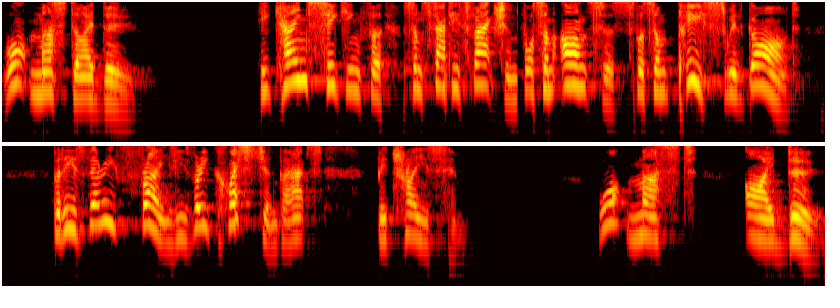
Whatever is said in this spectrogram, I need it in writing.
What must I do? He came seeking for some satisfaction, for some answers, for some peace with God. But his very phrase, his very question perhaps betrays him. What must I do?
